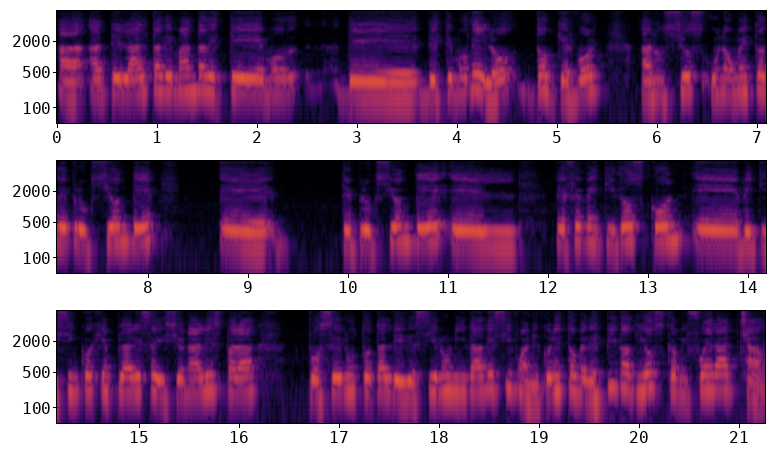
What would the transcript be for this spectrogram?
ante la alta demanda de este, de, este modelo, Donkerboard anunció un aumento de producción de, eh, de producción de el F22 con 25 eh, ejemplares adicionales para poseer un total de 100 unidades y bueno, con esto me despido, adiós, que fuera, chao.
